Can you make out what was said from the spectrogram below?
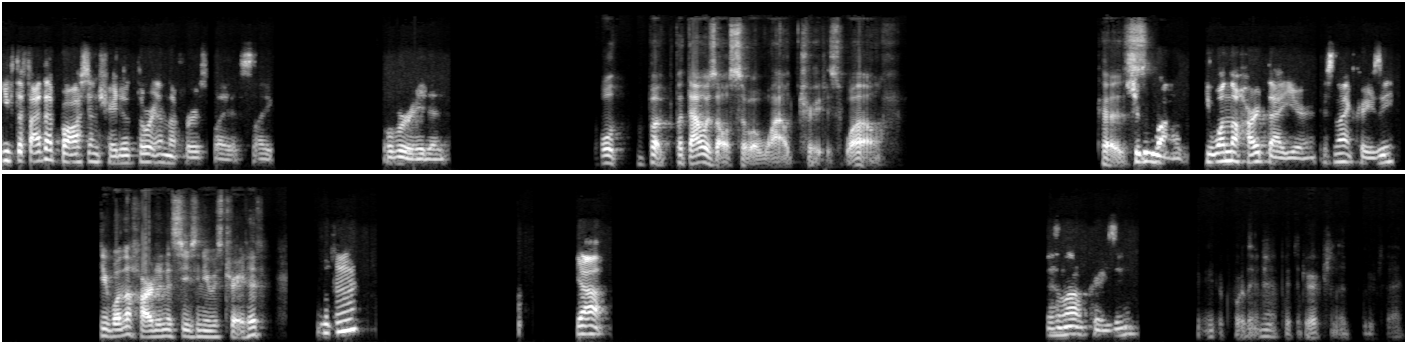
if the fact that Boston traded Thornton in the first place, like overrated. Well, but but that was also a wild trade as well. Because Super wild. He won the Hart that year. Isn't that crazy? he won the Hart in a season he was traded. Mm-hmm. Yeah. Isn't that crazy? And half with the direction of the Blues act.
